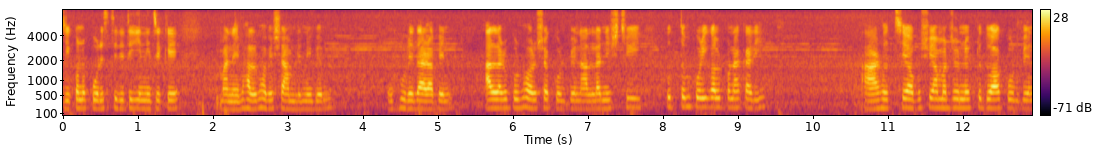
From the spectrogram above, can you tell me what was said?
যে কোনো পরিস্থিতি থেকে নিজেকে মানে ভালোভাবে সামলে নেবেন, ঘুরে দাঁড়াবেন, আল্লাহর উপর ভরসা করবেন। আল্লাহ নিশ্চয়ই উত্তম পরিকল্পনাকারী। আর হচ্ছে অবশ্যই আমার জন্য একটু দোয়া করবেন।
